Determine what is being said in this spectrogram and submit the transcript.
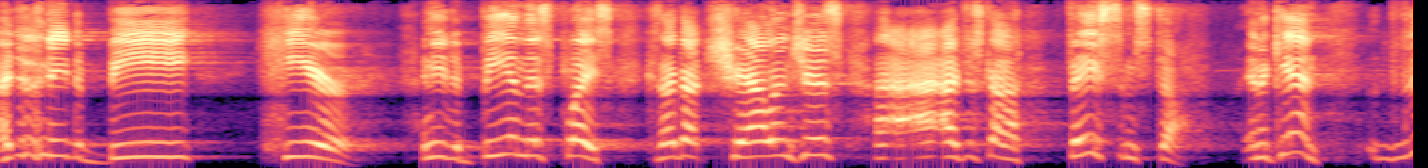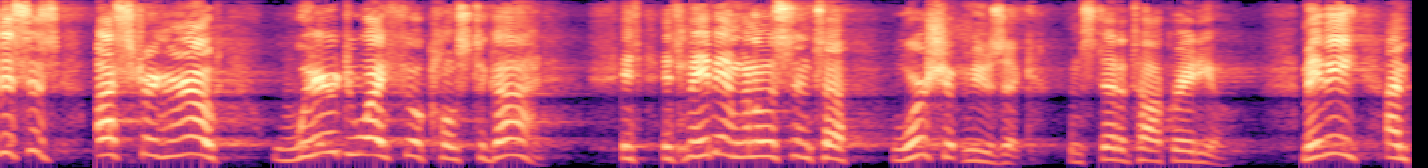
I just need to be here. I need to be in this place because I've got challenges. I, I, I just got to face some stuff. And again, this is us figuring out where do I feel close to God? It's, it's maybe I'm going to listen to worship music instead of talk radio. Maybe I'm,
